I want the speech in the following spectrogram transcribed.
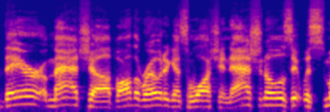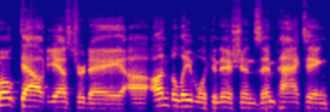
their matchup on the road against the Washington Nationals. It was smoked out yesterday. Uh, unbelievable conditions impacting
